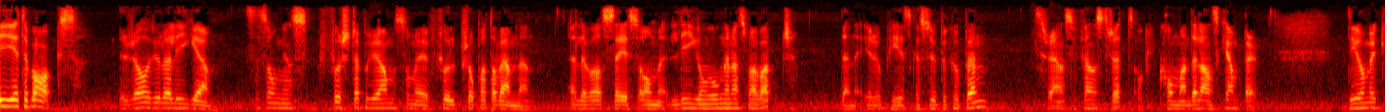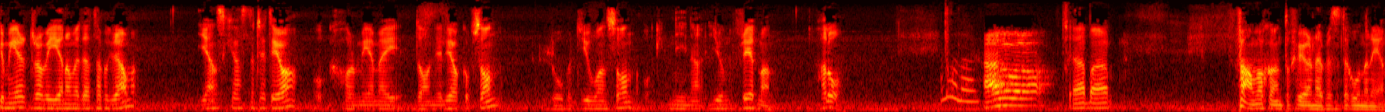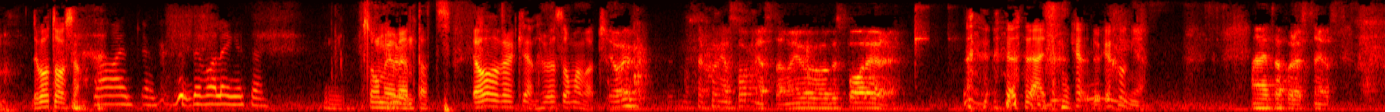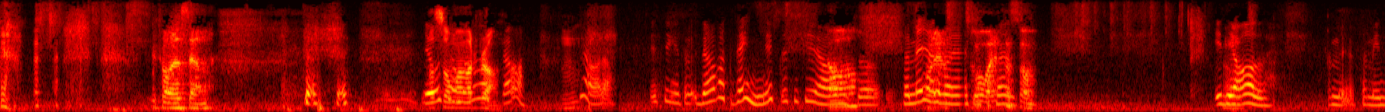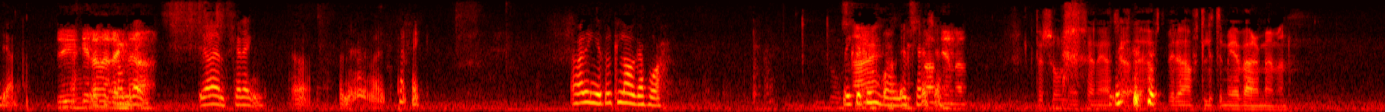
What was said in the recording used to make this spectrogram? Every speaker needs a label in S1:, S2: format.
S1: Vi är tillbaks. Radio La Liga. Säsongens första program som är fullproppat av ämnen. Eller vad sägs om ligomgångarna som har varit? Den europeiska supercupen, transferfönstret och kommande landskamper. Det och mycket mer drar vi igenom i detta program. Jens Kastner heter jag och har med mig Daniel Jakobsson, Robert Johansson och Nina Ljung Fredman. Hallå!
S2: Hallå,
S3: Hallå, hallå!
S4: Tjaba!
S1: Fan vad skönt att få göra den här presentationen igen. Det var ett tag sedan.
S2: Ja, äntligen. Det var länge sedan.
S4: Mm. Som jag väntat.
S1: Ja, verkligen. Hur har sommaren varit?
S3: Jag måste sjunga sång nästan, men jag besparar er det.
S1: Nej, du kan, du kan sjunga.
S3: Nej, jag tappade rösten just. Vi tar det sen.
S2: Jo,
S1: Har sommaren varit bra?
S2: bra.
S1: Mm.
S2: Ja, då. Det, inget, det har varit regnigt, det tycker jag.
S3: Ja.
S2: Så för mig har det varit
S3: var en
S2: jätteskönt.
S3: sång.
S2: Ideal för, mig, för min del.
S3: Du gillar när det regnar?
S2: Jag älskar regn. Ja, det varit perfekt. Jag har inget att klaga på. Vilket
S3: Nej,
S2: ovanligt kanske.
S3: men-
S1: Personligen känner jag att jag hade haft, ville haft lite mer värme, men...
